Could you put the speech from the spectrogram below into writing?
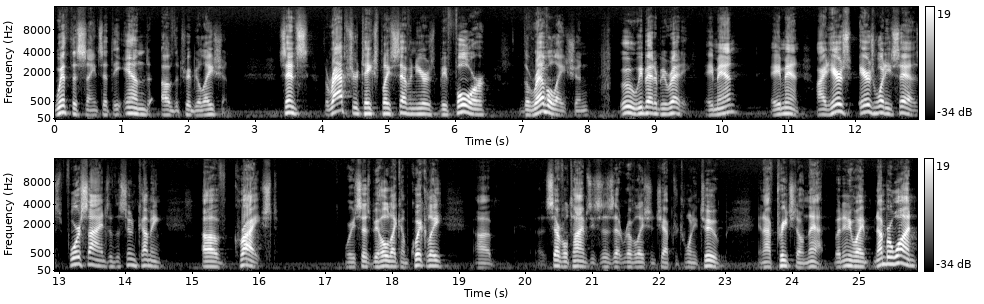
with the saints at the end of the tribulation. Since the rapture takes place seven years before the revelation, ooh, we better be ready. Amen? Amen. All right, here's, here's what he says four signs of the soon coming of Christ, where he says, Behold, I come quickly. Uh, several times he says that in Revelation chapter 22, and I've preached on that. But anyway, number one,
